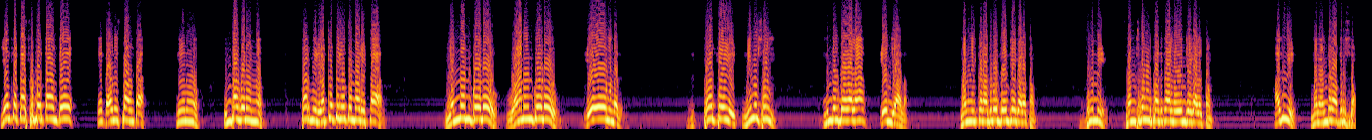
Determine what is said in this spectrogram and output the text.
ఎంత కష్టపడతా అంటే నేను గమనిస్తూ ఉంటా. నేను ఇందా కూడా ఉన్నా సార్ మీరు ఎట్లా తిరుగుతున్నారు ఇట్లా? ఎండ అనుకోడు వాన అనుకోడు ఏం ఉండదు. ప్రతి నిమిషం ముందుకు పోవాలా? ఏం చేయాలా? మనం ఇక్కడ అభివృద్ధి ఏం చేయగలుగుతాం? దీన్ని సంక్షేమ పథకాలు ఏం చేయగలుగుతాం? అది మనందరి అదృష్టం.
